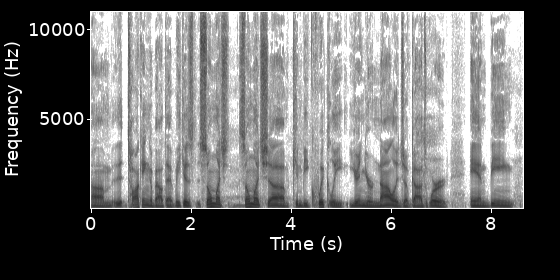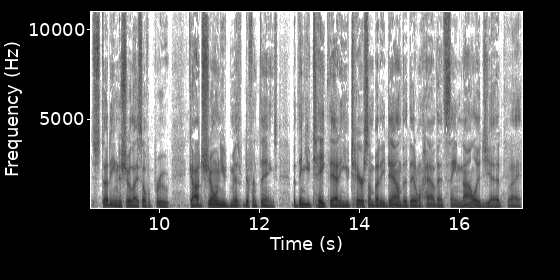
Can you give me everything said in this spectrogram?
Um, it- talking about that because so much so much uh, can be quickly in your knowledge of God's word and being studying to show thyself approved. God's showing you different things, but then you take that and you tear somebody down that they don't have that same knowledge yet. Right.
